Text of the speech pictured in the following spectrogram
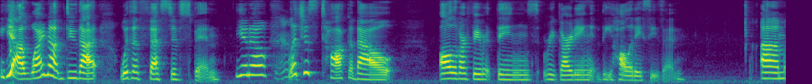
yeah, why not do that with a festive spin? You know? Yeah. Let's just talk about all of our favorite things regarding the holiday season. Um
